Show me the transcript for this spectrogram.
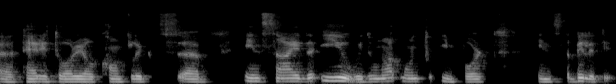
uh, territorial conflicts uh, inside the EU. We do not want to import instability.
